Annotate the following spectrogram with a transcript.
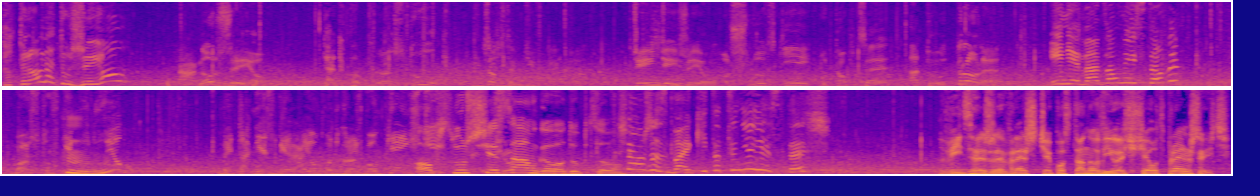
To trole tu żyją? A no żyją. Tak po prostu? Co w tym dziwnego? Gdzie indziej żyją oszluzgi, utopce, a tu trole. I nie wadzą miejscowym? Mostów nie budują? Myta nie zbierają pod groźbą pięści? Obsłuż się sam, gołodupcu. Książę z bajki to ty nie jesteś. Widzę, że wreszcie postanowiłeś się odprężyć.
